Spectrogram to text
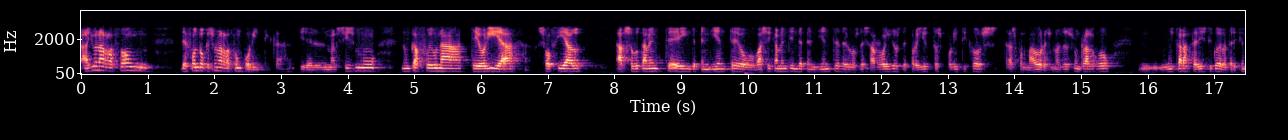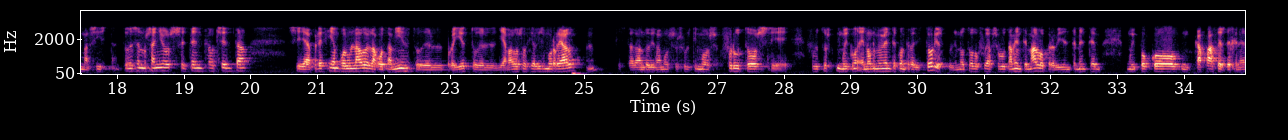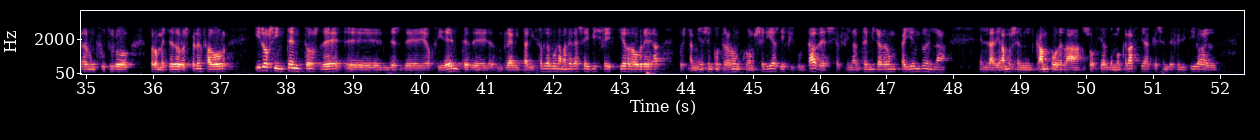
hay una razón de fondo que es una razón política. el marxismo nunca fue una teoría social absolutamente independiente o básicamente independiente de los desarrollos de proyectos políticos transformadores. ¿no? Es un rasgo mm, muy característico de la tradición marxista. Entonces, en los años 70, 80, se aprecian, por un lado, el agotamiento del proyecto del llamado socialismo real, ¿eh? que está dando, digamos, sus últimos frutos, eh, frutos muy enormemente contradictorios, porque no todo fue absolutamente malo, pero evidentemente muy poco capaces de generar un futuro prometedor o esperanzador, y los intentos de, eh, desde Occidente, de revitalizar de alguna manera esa izquierda obrera, pues también se encontraron con serias dificultades y al final terminaron cayendo en la, en la digamos, en el campo de la socialdemocracia, que es en definitiva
